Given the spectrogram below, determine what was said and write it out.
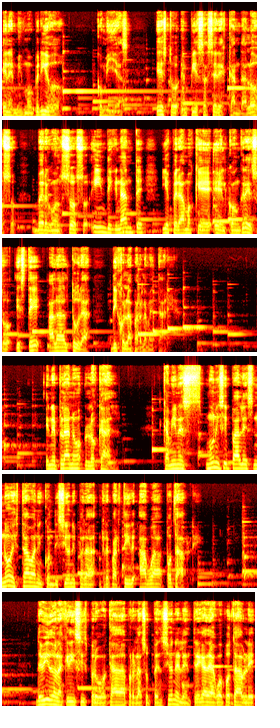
en el mismo periodo. Esto empieza a ser escandaloso, vergonzoso, indignante y esperamos que el Congreso esté a la altura, dijo la parlamentaria. En el plano local, camiones municipales no estaban en condiciones para repartir agua potable. Debido a la crisis provocada por la suspensión en la entrega de agua potable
